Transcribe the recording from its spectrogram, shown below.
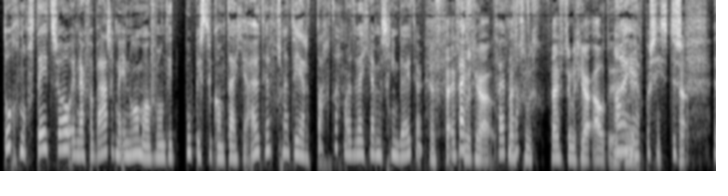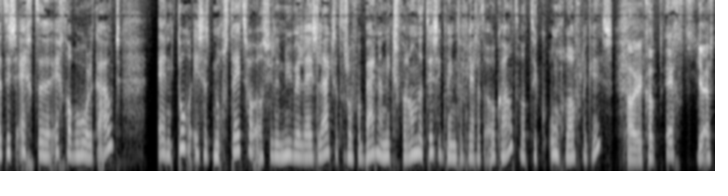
toch nog steeds zo, en daar verbaas ik me enorm over, want dit boek is natuurlijk al een tijdje uit, hè? volgens mij uit de jaren 80, maar dat weet jij misschien beter. Ja, 25, jaar, 85. 25, 25 jaar oud is Ah nu. ja, precies. Dus Ja. het is echt, eh, echt al behoorlijk oud. En toch is het nog steeds zo, als je het nu weer leest, lijkt het alsof er bijna niks veranderd is. Ik weet niet of jij dat ook had, wat natuurlijk ongelooflijk is. Oh, ik had echt juist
